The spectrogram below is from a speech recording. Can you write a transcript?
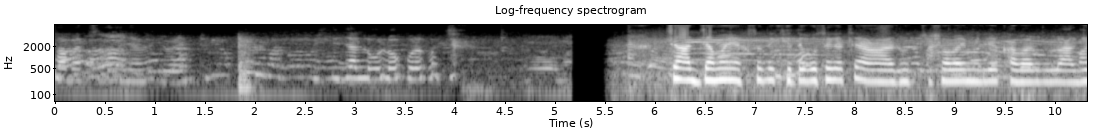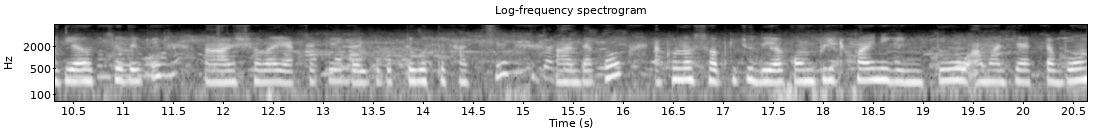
সব একসাথে যাবে। পিসি যা লো লো করে করছে। চার জামাই একসাথে খেতে বসে গেছে, আর হচ্ছে সবাই মিলে খাবারগুলো আগে দেওয়া হচ্ছে ওদেরকে, আর সবাই একসাথে গল্প করতে করতে খাচ্ছে। আর দেখো এখনও সব কিছু দেওয়া কমপ্লিট হয়নি, কিন্তু আমার যে একটা বোন,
